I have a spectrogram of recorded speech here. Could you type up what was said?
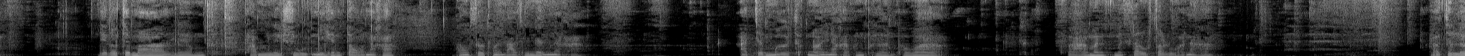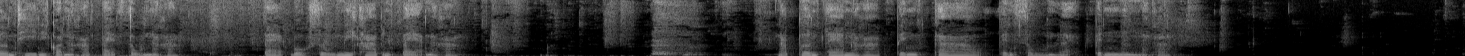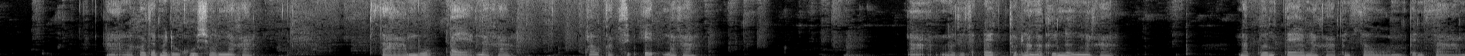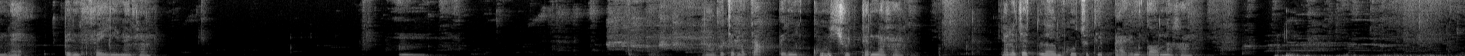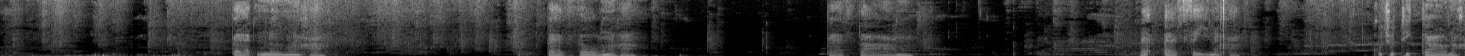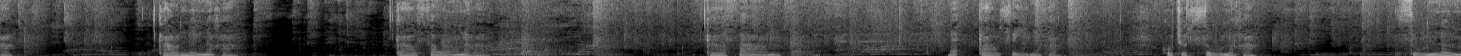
เดี๋ยวเราจะมาเริ่มทำในสูตรนี้กันต่อนะคะ ของสูตรหวยลาที่หนึ่งนะคะ อาจจะมืดสักหน่อยนะคะ เพื่อนๆ เพราะว่าฟ้ามันมันสลัวสลัวนะคะ เราจะเริ่มที่นี่ก่อนนะคะแปดศูนย์นะคะแปดบวกศูนย์มีค่าเป็นแปดนะคะ นับเพิ่มแต้มนะคะ เป็นเก้าเป็นศูนย์และเป็นหนึ่งนะคะ อ่าแล้วก็จะมาดูคู่ชนนะคะสามบวกแปดนะคะ เท่ากับสิบเอ็ดนะคะอ่าเราจะได้ทดหลังก็คือหนึ่งนะคะ นับเพิ่มแต้มนะคะ เป็นสองเป็นสามและเป็นสี่นะคะเราก็จะมาจับเป็นคู่ชุดกันนะคะ เดี๋ยวเราจะเริ่มคู่ชุดที่แปดกันก่อนนะคะ ปดหนึ่งนะคะแปดสองนะคะแปดสามและแปดสี่นะคะคู่ชุดที่เก้านะคะเก้าหนึ่งนะคะเก้าสองนะคะเก้าสามและเก้าสี่นะคะคู่ชุดศูนย์นะคะศูนย์หนึ่ง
